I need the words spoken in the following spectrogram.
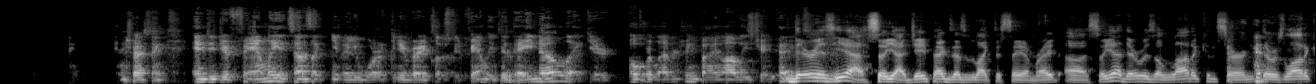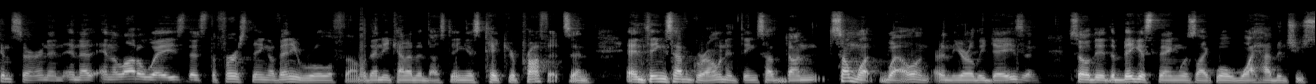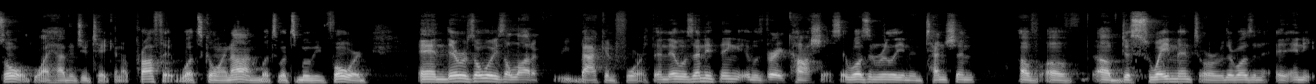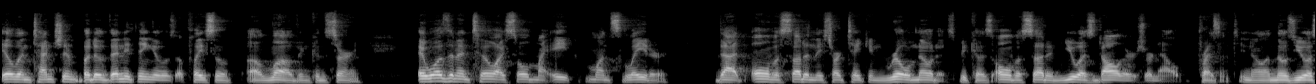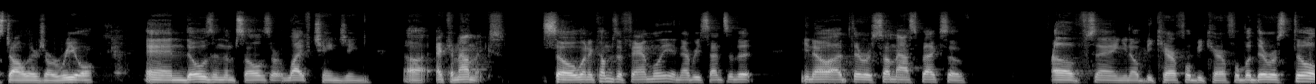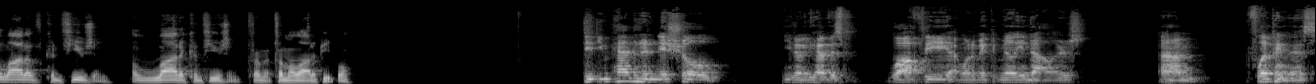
Interesting. And did your family? It sounds like you know you work and you're very close to your family. Did they know like you're over leveraging buying all these JPEGs? There is, yeah. So yeah, JPEGs as we like to say them, right? Uh, so yeah, there was a lot of concern. there was a lot of concern, and in a, in a lot of ways, that's the first thing of any rule of thumb with any kind of investing is take your profits. And and things have grown and things have done somewhat well in, in the early days. And so the the biggest thing was like, well, why haven't you sold? Why haven't you taken a profit? What's going on? What's what's moving forward? And there was always a lot of back and forth. And there was anything it was very cautious. It wasn't really an intention of of of dissuadement or there wasn't any ill intention but if anything it was a place of uh, love and concern. It wasn't until i sold my eight months later that all of a sudden they start taking real notice because all of a sudden us dollars are now present you know and those us dollars are real and those in themselves are life changing uh, economics. So when it comes to family in every sense of it you know, uh, there were some aspects of of saying, you know, be careful, be careful, but there was still a lot of confusion, a lot of confusion from from a lot of people. Did you have an initial, you know, you have this lofty, I want to make a million dollars, um, flipping this.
